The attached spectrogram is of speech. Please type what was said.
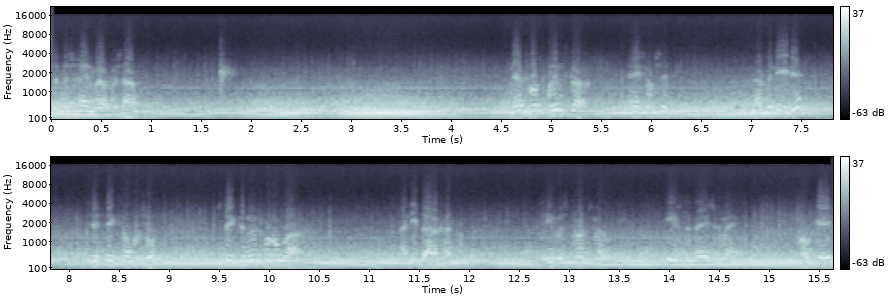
Zet de schijnwerpers aan. Net wat Prins dacht. IJsafzetting. Naar beneden? Zit niks anders op. Steek de neus maar omlaag. En die bergen? Zien we straks wel. Eerst het ijs kwijt. Oké.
